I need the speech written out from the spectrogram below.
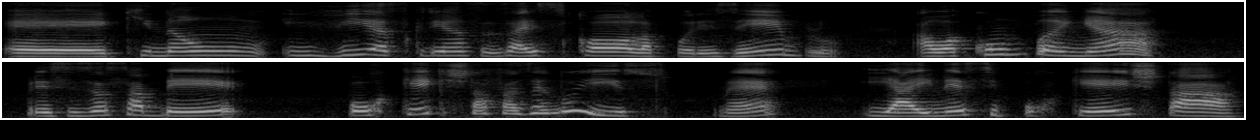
É, que não envia as crianças à escola, por exemplo, ao acompanhar, precisa saber por que, que está fazendo isso, né? E aí, nesse porquê, está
